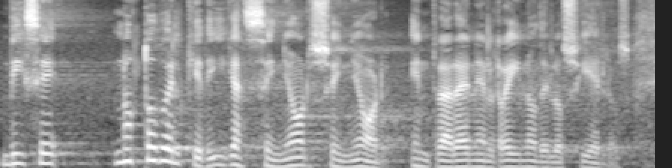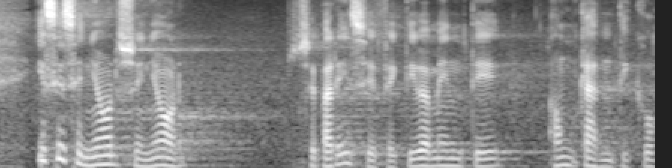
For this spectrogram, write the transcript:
dice, no todo el que diga Señor, Señor entrará en el reino de los cielos. Ese Señor, Señor se parece efectivamente a un cántico.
